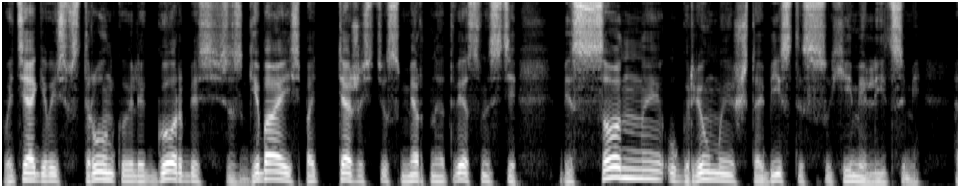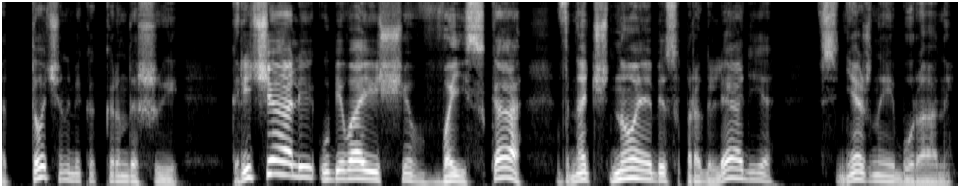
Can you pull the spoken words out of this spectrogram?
вытягиваясь в струнку или горбясь, сгибаясь под тяжестью смертной ответственности, бессонные угрюмые штабисты с сухими лицами, отточенными как карандаши, кричали, убивающие войска, в ночное беспроглядье, в снежные бураны.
